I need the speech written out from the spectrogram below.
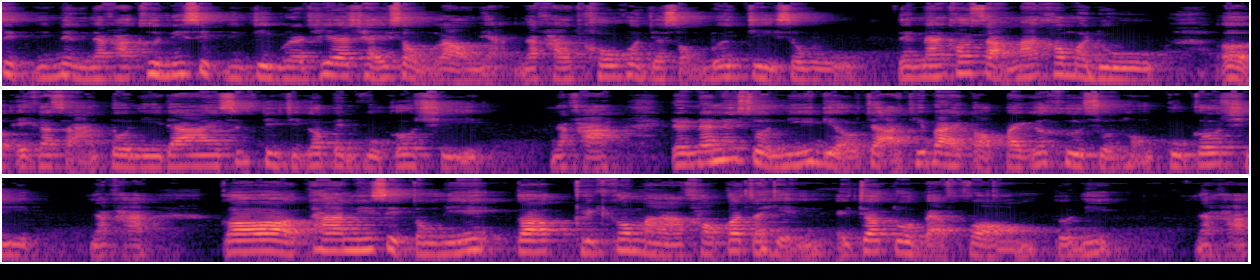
สิตนิดหนึ่งนะคะ คือนิสิตจริงๆเวลาที่จะใช้ส่งเราเนี่ยนะคะเขาควรจะส่งด้วย G s w o ดังนั้นเขาสามารถเข้ามาดูเออเอกสารตัวนี้ได้ ซึ่งจริงๆก็เป็น Google Sheet นะคะ ดังนั้นในส่วนนี้เดี๋ยวจะอธิบายต่อไปก็คือส่วนของ Google Sheet นะคะ ก็ถ้านิสิตตรงนี้ก็คลิกเข้ามาเขาก็จะเห็นไอ้เจ้าตัวแบบฟอร์มตัวนี้นะคะ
